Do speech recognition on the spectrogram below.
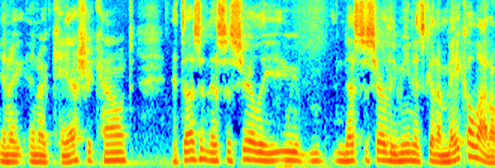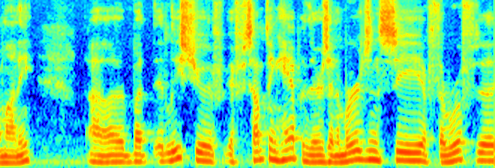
in a in a cash account, it doesn't necessarily necessarily mean it's going to make a lot of money uh, but at least you, if, if something happens, there's an emergency. If the roof, uh,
